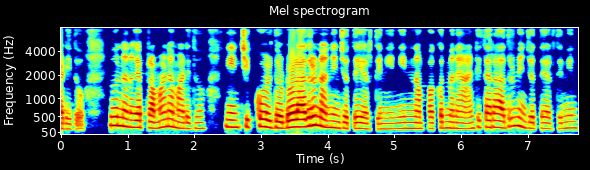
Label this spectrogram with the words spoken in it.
ಆಡಿದ್ದು, ಇವ್ನು ನನಗೆ ಪ್ರಮಾಣ ಮಾಡಿದ್ದು, ನೀನ್ ಚಿಕ್ಕೋಳ್ ದೊಡ್ಡೋಳಾದ್ರೂ ನಾನ್ ನಿನ್ ಜೊತೆ ಇರ್ತೀನಿ ನಿನ್ನ ಪಕ್ಕದ ಮನೆ ಆಂಟಿ ತರ ಆದ್ರೂ ನಿನ್ ಜೊತೆ ಇರ್ತೀನಿ, ನೀನ್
